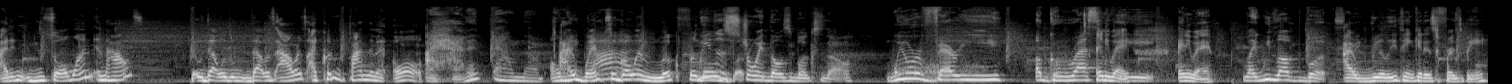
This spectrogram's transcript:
I didn't. You saw one in the house? That was that was ours. I couldn't find them at all. I haven't found them. Oh I went to go and look for We those. books. destroyed those books though. We were very aggressive. Anyway, anyway, like we loved books. I really think it is frisbee.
